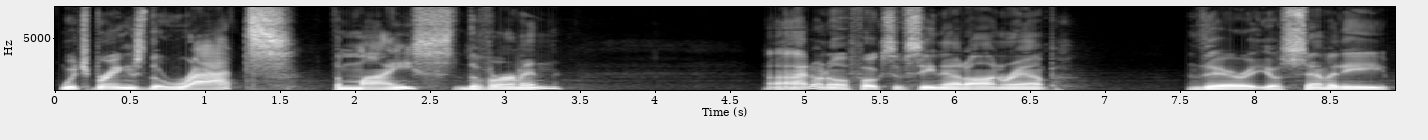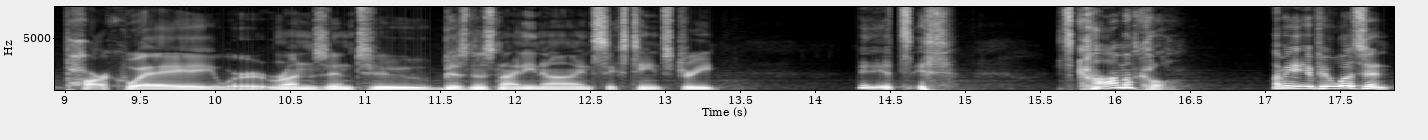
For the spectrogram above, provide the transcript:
which brings the rats, the mice, the vermin. I don't know if folks have seen that on ramp there at Yosemite Parkway, where it runs into Business 99, 16th Street. It's it's it's comical. I mean, if it wasn't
